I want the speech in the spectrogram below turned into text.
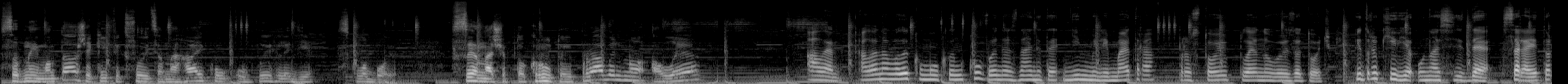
всадний монтаж, який фіксується на гайку у вигляді склобою. Все начебто круто і правильно, але Але, але на великому клинку ви не знайдете ні міліметра простої пленової заточки. Під руків'я у нас йде серейтор,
